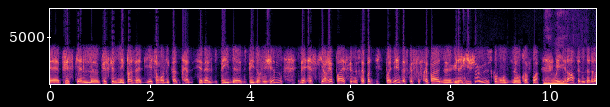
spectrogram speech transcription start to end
euh, puisqu'elle puisqu'elle n'est pas habillée selon les codes traditionnels du pays de- du pays d'origine. Ben est-ce qu'il y aurait pas est-ce qu'elle ne serait pas disponible? Est-ce que ce serait pas une, une aguicheuse comme on disait autrefois? Ben oui. Et alors ça nous donnerait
